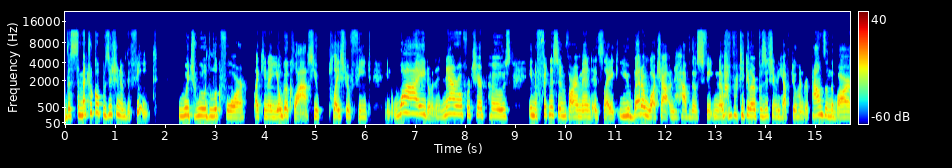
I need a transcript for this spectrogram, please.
the symmetrical position of the feet which we would look for like in a yoga class you place your feet you know wide or then narrow for chair pose. In a fitness environment it's like you better watch out and have those feet in a particular position if you have 200 pounds on the bar.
